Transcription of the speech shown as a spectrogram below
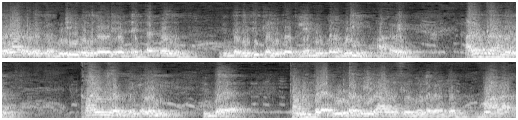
எவ்வாறு எடுக்க முடியும் என்கிற விடயத்தை தற்போது இந்த டிஜிட்டல் உலகத்திலே மேற்கொள்ள முடியும். ஆகவே அதற்கான காய்கறிகளை இந்த தமிழ் தரப்பு ஊடகவியலாளர்கள் செய்து கொள்ள வேண்டும். மாறாக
